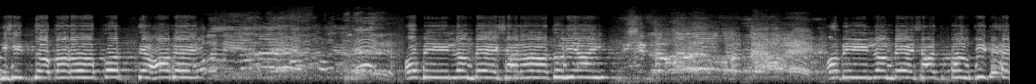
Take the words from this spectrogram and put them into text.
নিষিদ্ধ করো, করতে হবে। অবিলম্বে সারা দুনিয়ায় অবিলম্বে সাতপন্থীদের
